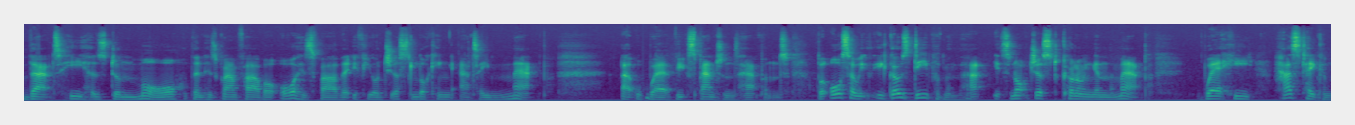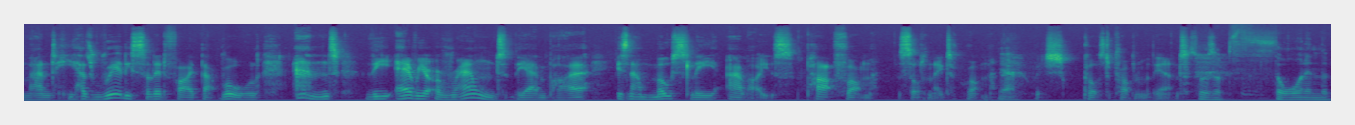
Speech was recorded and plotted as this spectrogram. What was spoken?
that he has done more than his grandfather or his father if you're just looking at a map at where the expansions happened. But also, it, it goes deeper than that. It's not just colouring in the map. Where he has taken land, he has really solidified that rule, and the area around the empire is now mostly allies, apart from the Sultanate of Rum, Yeah. which caused a problem at the end. So it was a thorn in the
